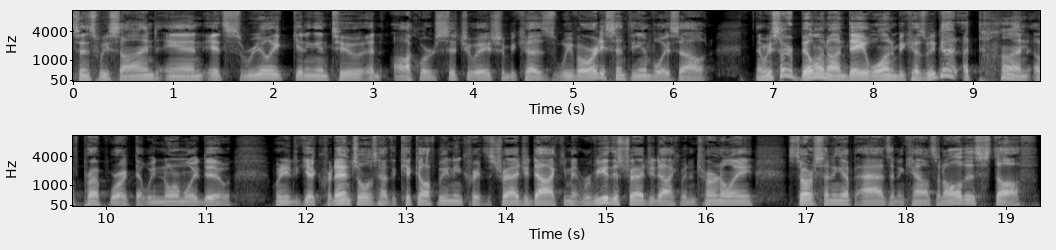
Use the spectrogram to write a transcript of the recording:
since we signed. And it's really getting into an awkward situation because we've already sent the invoice out and we start billing on day one because we've got a ton of prep work that we normally do. We need to get credentials, have the kickoff meeting, create the strategy document, review the strategy document internally, start setting up ads and accounts and all this stuff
